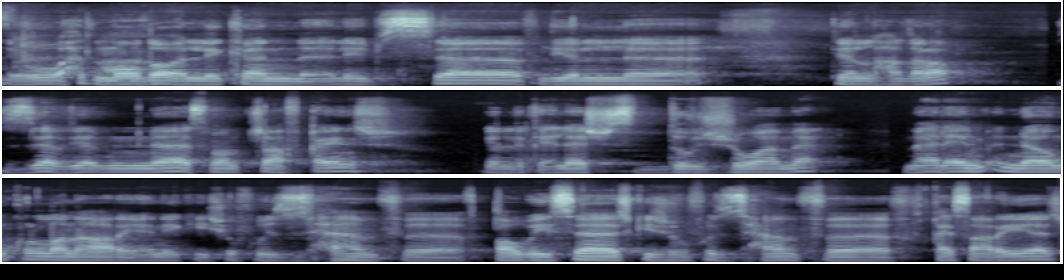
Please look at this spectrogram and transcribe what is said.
اللي هو واحد الموضوع اللي كان عليه بزاف ديال ديال الهضرة بزاف ديال الناس ما متفقينش. قال لك علاش سدوا الجوامع؟ مع العلم أنهم كل نهار يعني كيشوفوا الزحام في الطوبيسات كيشوفوا الزحام في في القيصريات.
